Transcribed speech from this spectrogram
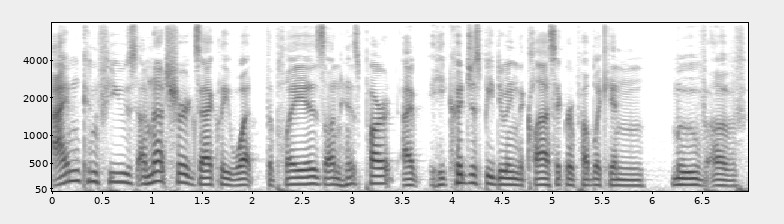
I'm confused. I'm not sure exactly what the play is on his part. I he could just be doing the classic Republican move of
